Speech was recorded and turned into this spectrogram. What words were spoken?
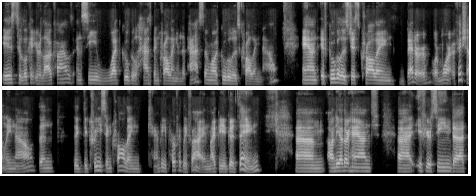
is to look at your log files and see what Google has been crawling in the past and what Google is crawling now. And if Google is just crawling better or more efficiently now, then the decrease in crawling can be perfectly fine, might be a good thing. Um, on the other hand, uh, if you're seeing that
